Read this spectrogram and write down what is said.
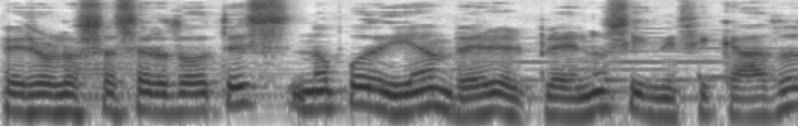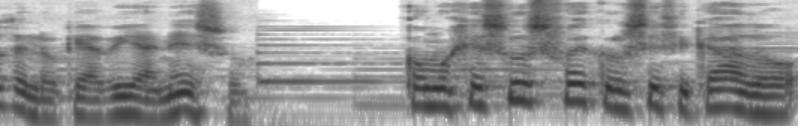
Pero los sacerdotes no podían ver el pleno significado de lo que habían hecho. Como Jesús fue crucificado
